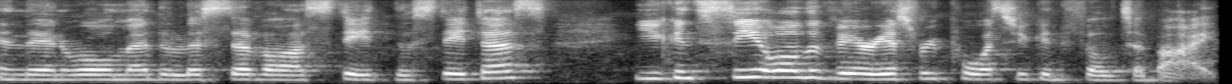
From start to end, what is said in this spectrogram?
in the enrollment, the list of uh, state, the status, you can see all the various reports you can filter by,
